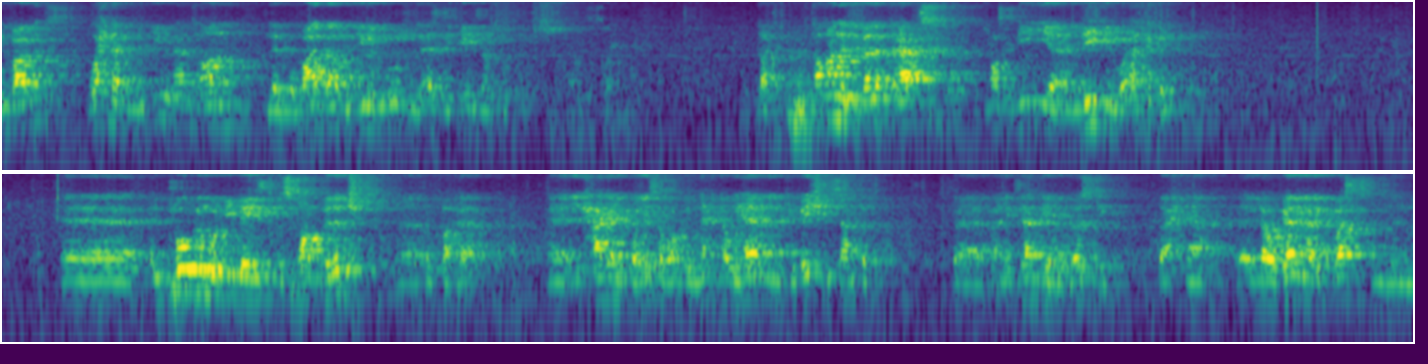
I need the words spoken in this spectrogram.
environment وإحنا بنديله ال hands-on للموبايل بقى وبنديله ال tools وال SDKs طيب طبعا ال developed apps must be و ethical. Uh, ال program will be based في Smart Village في القاهرة. Uh, الحاجة الكويسة برضه إن إحنا have an incubation center في, Alexandria University فإحنا لو جالنا request من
